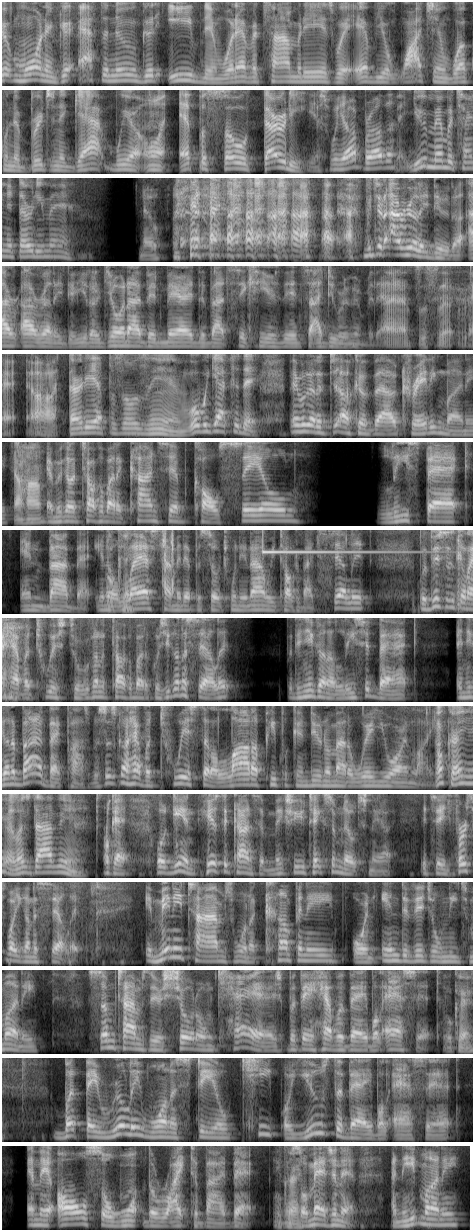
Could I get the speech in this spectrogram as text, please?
Good morning, good afternoon, good evening, whatever time it is, wherever you're watching. Welcome to Bridging the Gap. We are on episode 30. Yes, we are, brother. You remember turning 30, man? No. but you know, I really do, though. I, I really do. You know, Joe and I have been married about six years then, so I do remember that. That's what's up, man. Uh, 30 episodes in. What we got today? Then we're going to talk about creating money, Uh-huh. and we're going to talk about a concept called sale, leaseback, and buyback. You know, Okay. last time in episode 29, we talked about sell it, but this is going to have a twist to it. We're going to talk about it because you're going to sell it, but then you're going to lease it back, and you're going to buy it back possibly. So it's going to have a twist that a lot of people can do no matter where you are in life. Okay, yeah, let's dive in. Okay. Well, again, here's the concept. Make sure you take some notes now. It's a first of all, you're going to sell it. And many times when a company or an individual needs money, sometimes they're short on cash, but they have a valuable asset. Okay. But they really want to still keep or use the valuable asset, and they also want the right to buy it back. You know, Okay. So imagine that. I need money.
